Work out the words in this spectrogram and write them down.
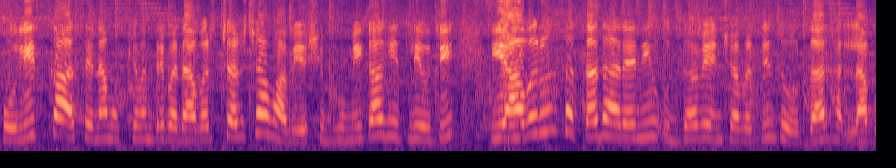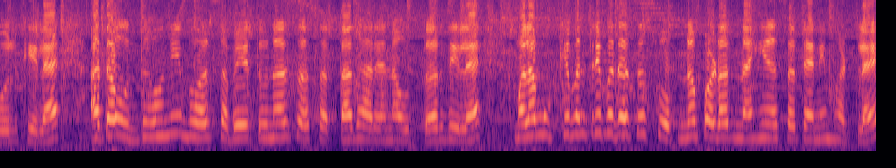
खोलीत का असेना मुख्यमंत्री पदावर चर्चा व्हावी अशी भूमिका घेतली होती यावरून सत्ताधाऱ्यांनी उद्धव यांच्यावरती जोरदार हल्लाबोल केलाय. आता उद्धवनी भर सभेतूनच सत्ताधाऱ्यांना उत्तर दिलंय. मला मुख्यमंत्री पदाचं स्वप्न पडत नाही असं त्यांनी म्हटलंय.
